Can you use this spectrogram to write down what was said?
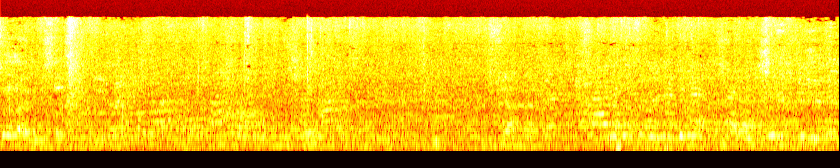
Thank you.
